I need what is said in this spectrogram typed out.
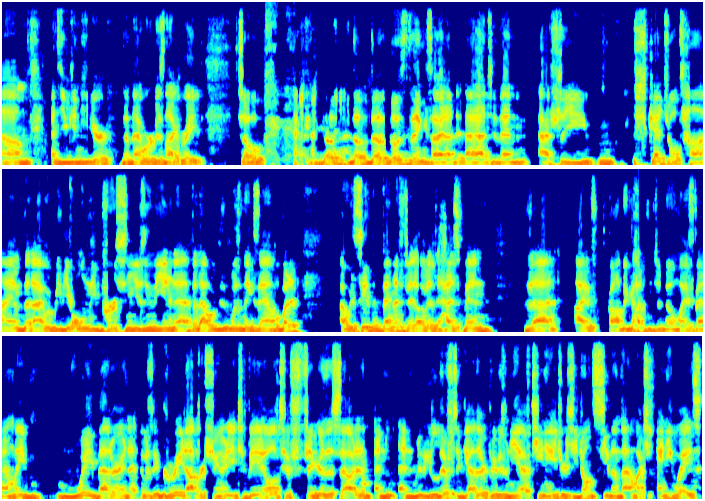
um, as you can hear, the network is not great. So the, the, those things I had, I had to then actually schedule time that I would be the only person using the internet. But that was an example. But I would say the benefit of it has been that I've probably gotten to know my family way better. And it was a great opportunity to be able to figure this out and, and, and really live together because when you have teenagers, you don't see them that much, anyways.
